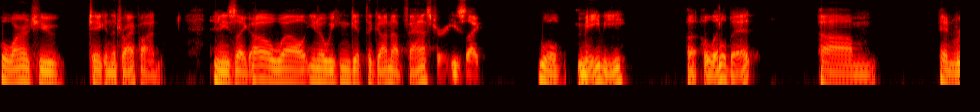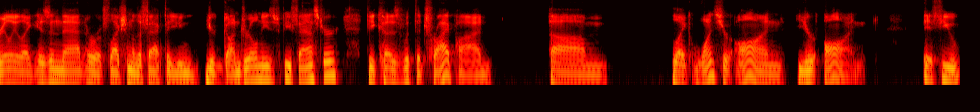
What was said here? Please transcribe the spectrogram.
well why aren't you taking the tripod? And he's like oh well you know we can get the gun up faster. He's like well maybe a, a little bit. Um and really like isn't that a reflection of the fact that you your gun drill needs to be faster? Because with the tripod um like once you're on you're on if you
